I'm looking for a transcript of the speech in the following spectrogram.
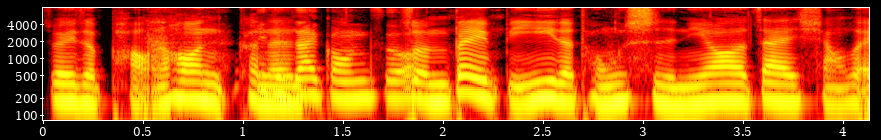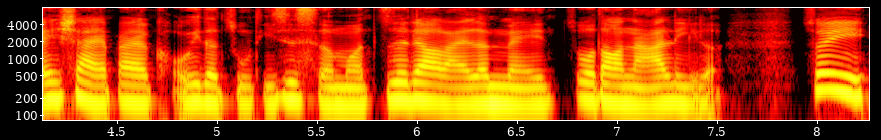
追着跑，然后可能在工作准备笔译的同时，你又要在想说，哎，下一拜的口译的主题是什么？资料来了没？做到哪里了？所以。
